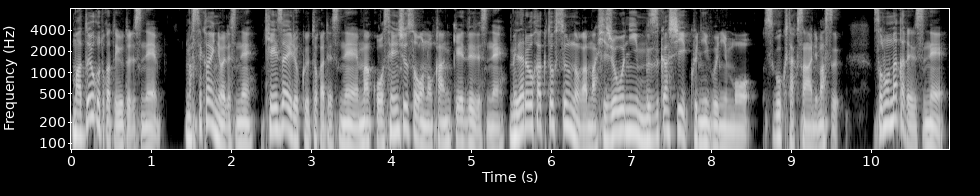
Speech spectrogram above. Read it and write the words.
まあ、どういうことかというとですね、まあ、世界にはですね、経済力とかですね、まあ、こう、選手層の関係でですね、メダルを獲得するのが、まあ、非常に難しい国々もすごくたくさんあります。その中でですね、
